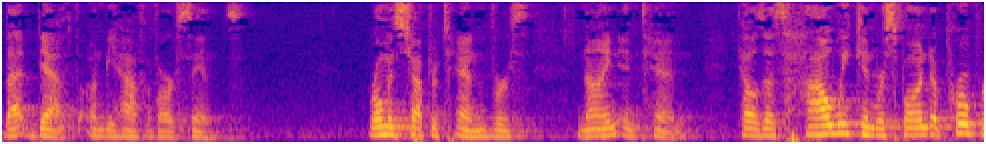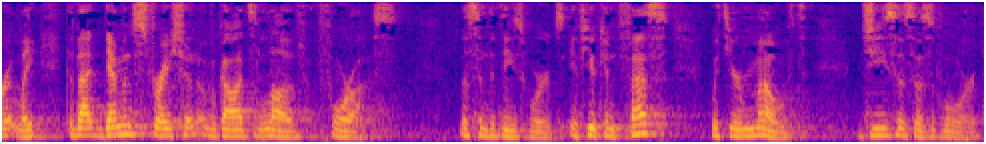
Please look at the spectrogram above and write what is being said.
that death on behalf of our sins. Romans chapter 10 verse 9 and 10 tells us how we can respond appropriately to that demonstration of God's love for us. Listen to these words. If you confess with your mouth Jesus as Lord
